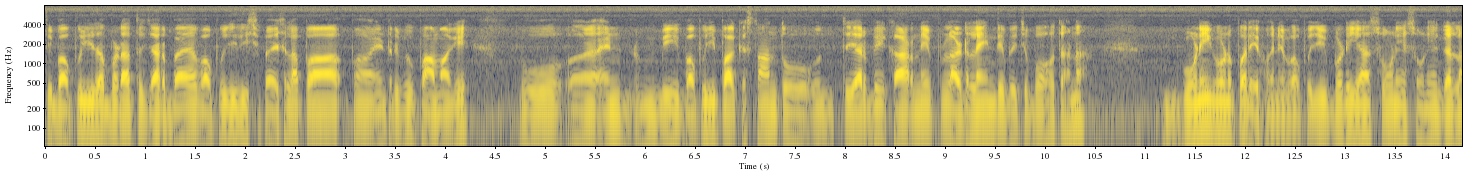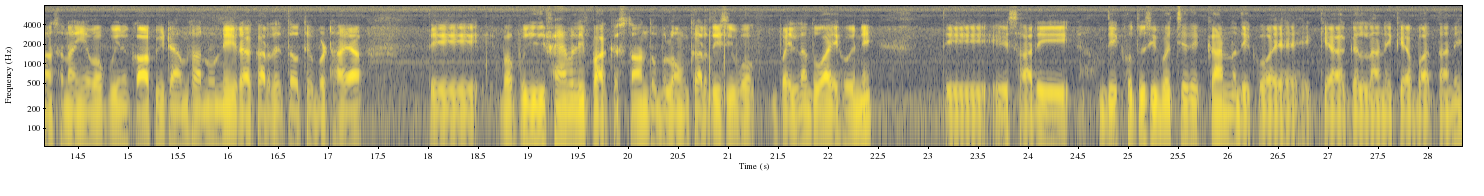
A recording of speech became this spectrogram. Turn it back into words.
ਤੇ ਬਾਪੂ ਜੀ ਦਾ ਬੜਾ ਤਜਰਬਾ ਹੈ। ਬਾਪੂ ਜੀ ਦੀ ਸਪੈਸ਼ਲ ਆਪਾਂ ਇੰਟਰਵਿਊ ਪਾਵਾਂਗੇ। ਉਹ ਅ, ਵੀ ਬਾਪੂ ਜੀ ਪਾਕਿਸਤਾਨ ਤੋਂ ਤਜਰਬੇਕਾਰ ਨੇ ਬਲੱਡ ਲਾਈਨ ਦੇ ਵਿੱਚ ਬਹੁਤ ਹਨਾ? ਗੁਣੀ ਗੁਣ ਭਰੇ ਹੋਏ ਨੇ ਬਾਪੂ ਜੀ। ਬੜੀਆਂ ਸੋਹਣੀਆਂ ਸੋਹਣੀਆਂ ਗੱਲਾਂ ਸੁਣਾਈਆਂ। ਬਾਪੂ ਜੀ ਨੇ ਕਾਫੀ ਟਾਈਮ ਸਾਨੂੰ ਹਨੇਰਾ ਕਰ ਦਿੱਤਾ ਉੱਥੇ ਬਿਠਾਇਆ। ਤੇ ਬਾਪੂ ਜੀ ਦੀ ਫੈਮਿਲੀ ਪਾਕਿਸਤਾਨ ਤੋਂ ਬਿਲੋਂਗ ਕਰਦੀ ਸੀ। ਬਹੁਤ ਪਹਿਲਾਂ ਤੋਂ ਆਏ ਹੋਏ ਨੇ। ਤੇ ਇਹ ਸਾਰੇ ਦੇਖੋ ਤੁਸੀਂ ਬੱਚੇ ਦੇ ਕੰਨ ਦੇਖੋ ਆਏ ਹੈ ਇਹ, ਕਿਆ ਗੱਲਾਂ ਨੇ, ਕਿਆ ਬਾਤਾਂ ਨੇ।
